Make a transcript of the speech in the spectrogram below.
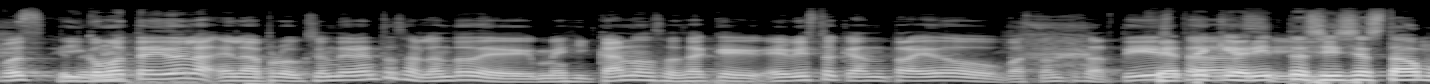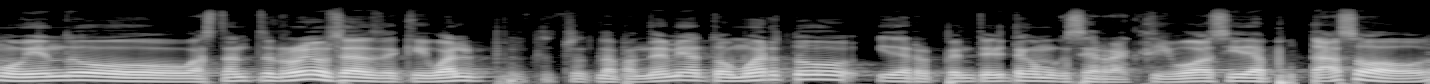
Pues, ¿Y cómo te ha ido en la, en la producción de eventos hablando de mexicanos? O sea, que he visto que han traído bastantes artistas. Fíjate que ahorita y- sí se ha estado moviendo bastante el rollo, o sea, desde que igual pues, la pandemia todo muerto y de repente ahorita como que se reactivó así de a putazo.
